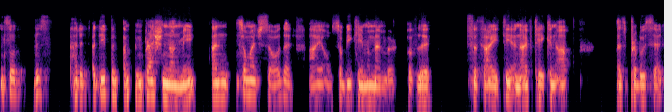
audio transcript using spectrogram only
And so this had a, a deep impression on me and so much so that I also became a member of the society and I've taken up, as Prabhu said,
